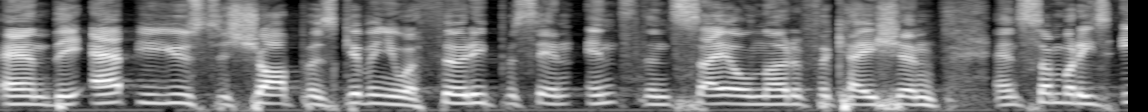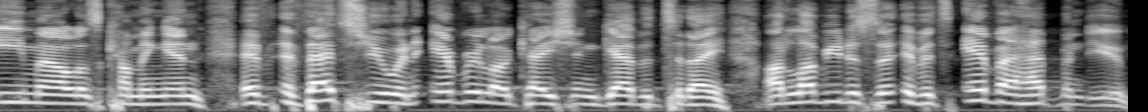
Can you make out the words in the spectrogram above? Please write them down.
and the app you use to shop is giving you a 30% instant sale notification, and somebody's email is coming in. If, if that's you in every location gathered today, I'd love you to, if it's ever happened to you,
